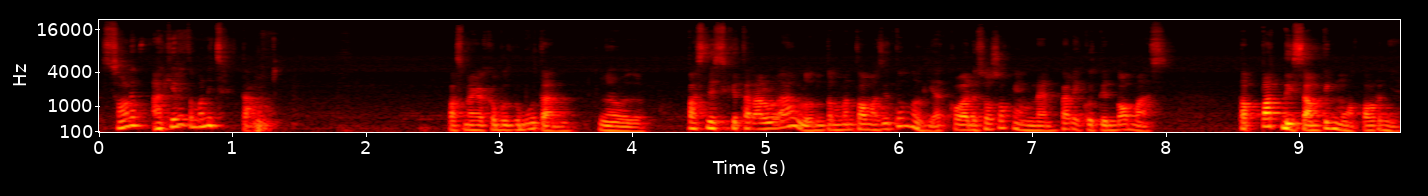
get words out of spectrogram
soalnya akhirnya temannya cerita pas mereka kebut-kebutan Kenapa tuh? pas di sekitar alun-alun teman Thomas itu ngeliat kalau ada sosok yang menempel ikutin Thomas tepat di samping motornya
